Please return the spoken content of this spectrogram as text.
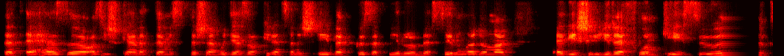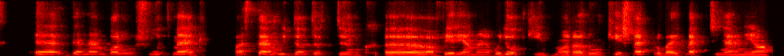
Tehát ehhez az is kellett természetesen, hogy ez a 90-es évek közepéről beszélünk, nagyon nagy egészségügyi reform készült, de nem valósult meg. Aztán úgy döntöttünk a férjemmel, hogy ott kint maradunk, és megpróbáljuk megcsinálni a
